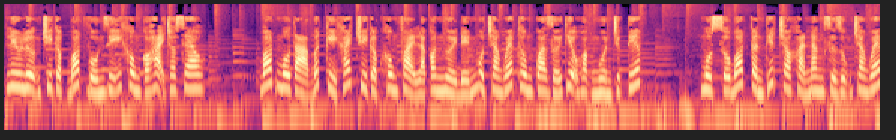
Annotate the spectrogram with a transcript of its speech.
Lưu lượng truy cập bot vốn dĩ không có hại cho SEO. Bot mô tả bất kỳ khách truy cập không phải là con người đến một trang web thông qua giới thiệu hoặc nguồn trực tiếp. Một số bot cần thiết cho khả năng sử dụng trang web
